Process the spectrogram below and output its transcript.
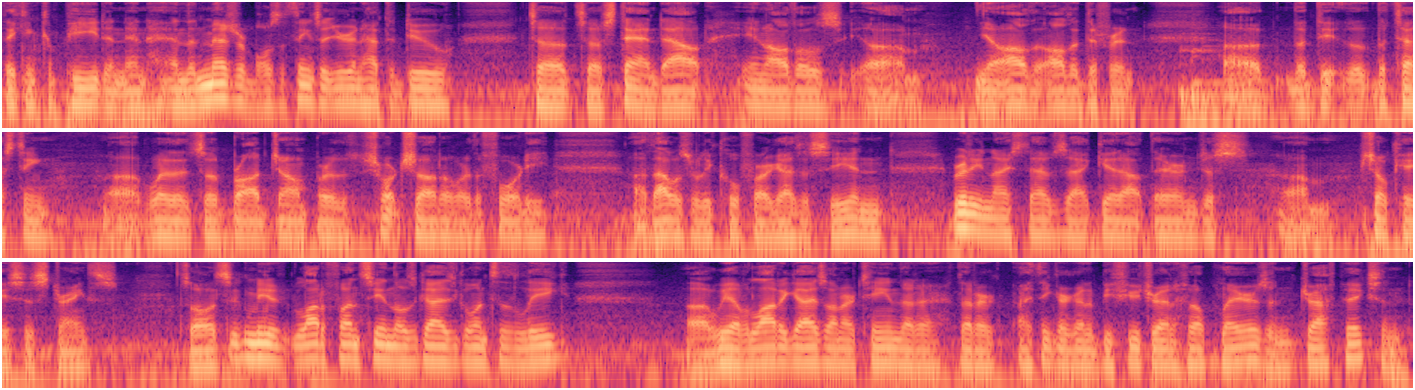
they can compete and, and, and the measurables, the things that you're going to have to do to, to stand out in all those, um, you know, all the, all the different, uh, the, the, the testing, uh, whether it's a broad jump or the short shuttle or the 40. Uh, that was really cool for our guys to see. And really nice to have Zach get out there and just um, showcase his strengths. So it's gonna be a lot of fun seeing those guys go into the league. Uh, we have a lot of guys on our team that are that are I think are going to be future NFL players and draft picks, and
